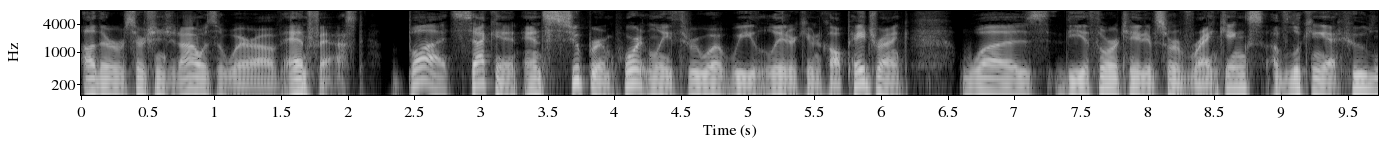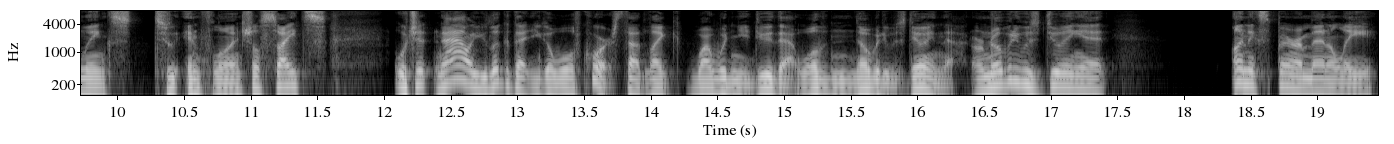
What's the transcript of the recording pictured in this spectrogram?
other search engine I was aware of, and fast. But second, and super importantly, through what we later came to call PageRank, was the authoritative sort of rankings of looking at who links to influential sites. Which now you look at that and you go, well, of course, that like, why wouldn't you do that? Well, nobody was doing that, or nobody was doing it unexperimentally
